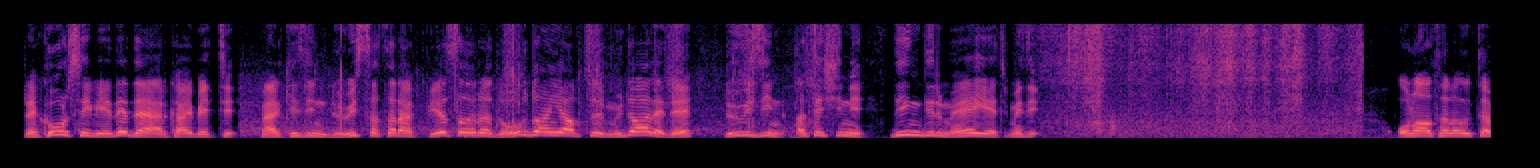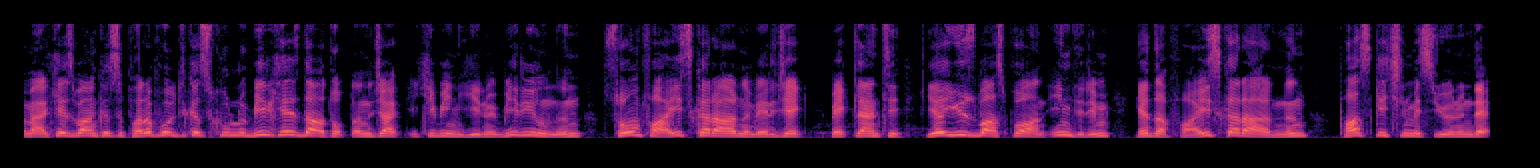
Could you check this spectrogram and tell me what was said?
rekor seviyede değer kaybetti. Merkezin döviz satarak piyasalara doğrudan yaptığı müdahalede dövizin ateşini dindirmeye yetmedi. 16 Aralık'ta Merkez Bankası Para Politikası Kurulu bir kez daha toplanacak. 2021 yılının son faiz kararını verecek. Beklenti ya 100 bas puan indirim ya da faiz kararının pas geçilmesi yönünde.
